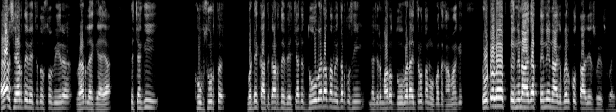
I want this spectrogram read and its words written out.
ਐਰ ਸ਼ਹਿਰ ਦੇ ਵਿੱਚ ਦੋਸਤੋ ਵੀਰ ਵੜ ਲੈ ਕੇ ਆਇਆ ਤੇ ਚੰਗੀ ਖੂਬਸੂਰਤ ਵੱਡੇ ਕੱਦ-ਕੱਦ ਦੇ ਵਿੱਚ ਆ ਤੇ ਦੋ ਵੜਾ ਤੁਹਾਨੂੰ ਇੱਧਰ ਤੁਸੀਂ ਨਜ਼ਰ ਮਾਰੋ। ਦੋ ਵੜਾ ਇੱਧਰੋਂ ਤੁਹਾਨੂੰ ਆਪਾਂ ਦਿਖਾਵਾਂਗੇ। ਟੋਟਲ ਤਿੰਨ ਨਾਗ ਆ। ਤਿੰਨੇ ਨਾਗ ਬਿਲਕੁਲ ਤਾਜ਼ੇ ਸੋਏ ਸਵਾਏ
